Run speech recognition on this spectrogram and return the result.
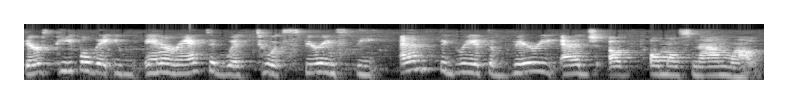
there's people that you interacted with to experience the nth degree at the very edge of almost non-love.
